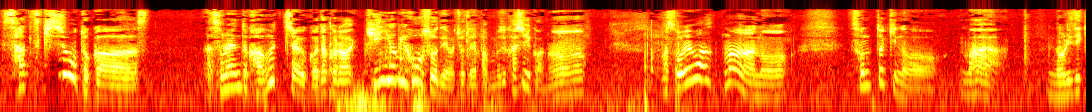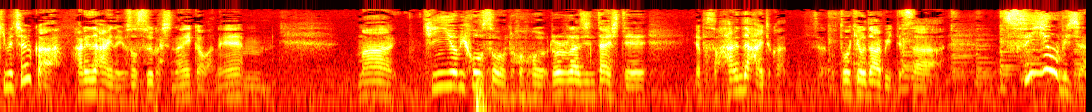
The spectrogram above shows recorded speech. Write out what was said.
皐月賞とか、その辺と被っちゃうか。だから、金曜日放送ではちょっとやっぱ難しいかな。まあ、それは、まあ、あの、その時の、まあ、ノリで決めちゃうか。羽田杯の予想するかしないかはね。うん。まあ、金曜日放送の ロロラジに対して、やっぱその羽田杯とか、東京ダービーってさ、水曜日じゃ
